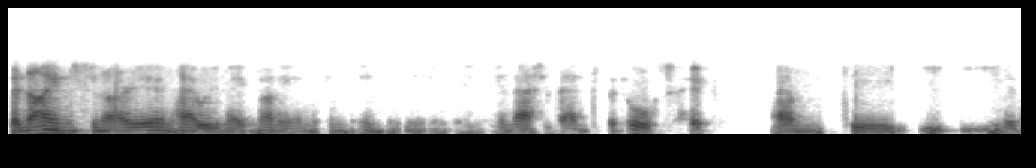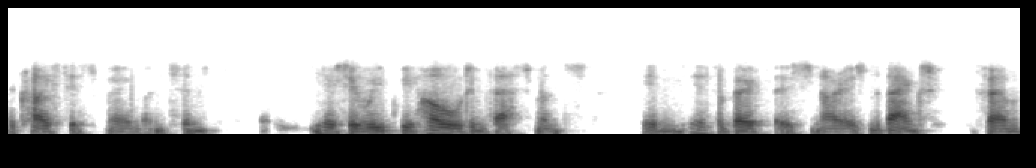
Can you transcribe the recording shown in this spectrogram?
benign scenario and how we make money in, in, in, in that event, but also um, the you know the crisis moment. And you know, so we, we hold investments in, in for both those scenarios, and the banks firm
